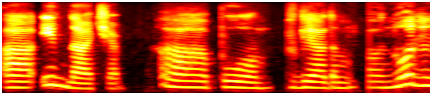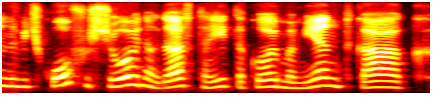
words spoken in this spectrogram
а, иначе а, по взглядам. Но для новичков еще иногда стоит такой момент, как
